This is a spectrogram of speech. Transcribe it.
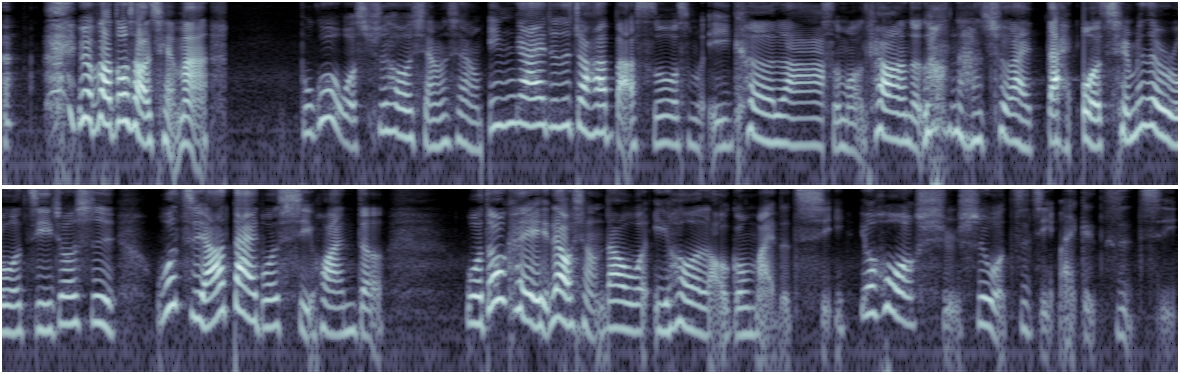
因为不知道多少钱嘛。不过我事后想想，应该就是叫他把所有什么一克拉、什么漂亮的都拿出来戴。我前面的逻辑就是，我只要戴我喜欢的，我都可以料想到我以后的老公买得起，又或许是我自己买给自己，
